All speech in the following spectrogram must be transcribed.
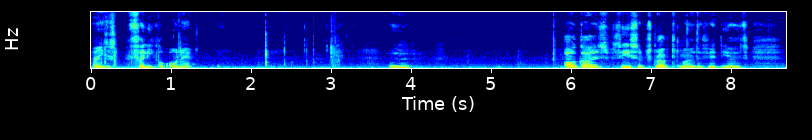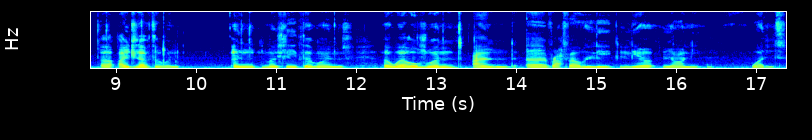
I just fully got on it. Mm. Oh guys, please subscribe to my other videos. Uh, I'd love the one, and mostly the ones, uh, Wales ones and uh, Raphael Le Leone ones,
